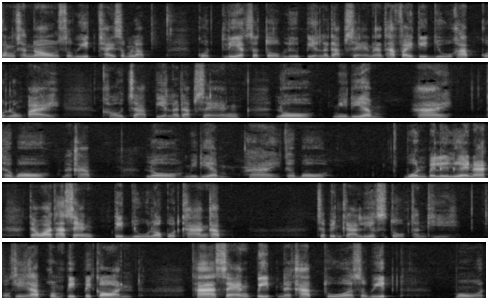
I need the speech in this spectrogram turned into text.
Functional Switch ใช้สำหรับ กดเรียกสโตบหรือเปลี่ยนระดับแสงนะ ถ้าไฟติดอยู่ครับ กดลงไป เขาจะเปลี่ยนระดับแสง Low Medium High Turbo นะครับ Low Medium High Turbo วนไปเรื่อยๆนะ แต่ว่าถ้าแสงติดอยู่เรากดค้างครับ จะเป็นการเรียกสโตบทันที โอเคครับ ผมปิดไปก่อน ถ้าแสงปิดนะครับ ตัวสวิตช์โหมด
